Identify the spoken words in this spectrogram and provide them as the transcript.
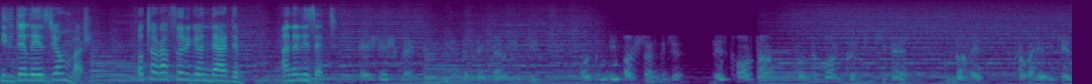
Dilde lezyon var. Fotoğrafları gönderdim. Analiz et. Eşleşme %88 Odun bir başlangıcı Risk orta Protokol 42 ve Müdahale Kafaya bir kez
